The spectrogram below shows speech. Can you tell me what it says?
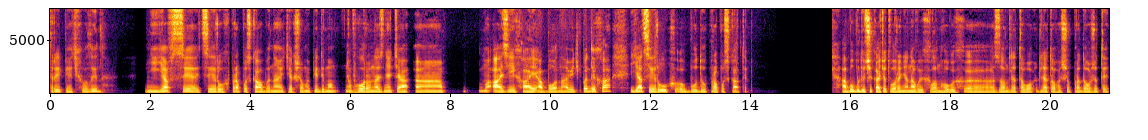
3-5 хвилин. Ні, я все цей рух пропускав би, навіть якщо ми підемо вгору на зняття а, Азії Хай або навіть ПДХ, я цей рух буду пропускати. Або буду чекати утворення нових лонгових е, зон для того, для того, щоб продовжити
